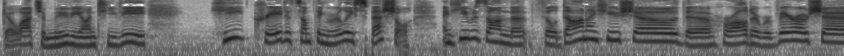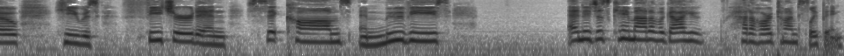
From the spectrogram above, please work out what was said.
go watch a movie on TV, he created something really special. And he was on the Phil Donahue show, the Geraldo Rivera show. He was featured in sitcoms and movies. And it just came out of a guy who had a hard time sleeping.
